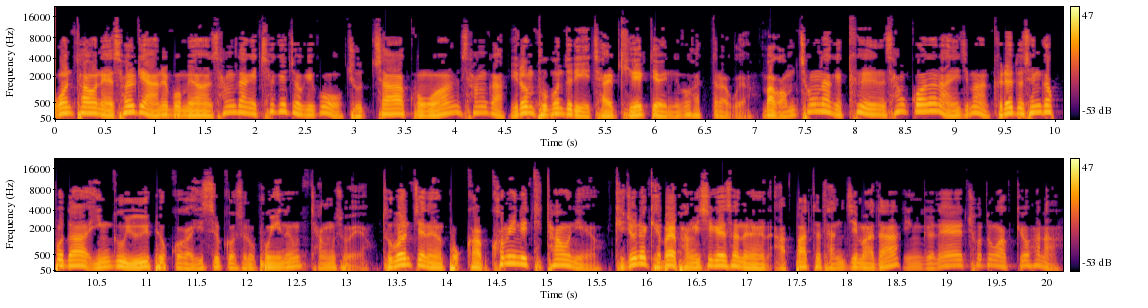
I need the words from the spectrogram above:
복원타운의 설계안을 보면 상당히 체계적이고 주차, 공원, 상가 이런 부분들이 잘 기획되어 있는 것 같더라고요. 막 엄청나게 큰 상권은 아니지만 그래도 생각보다 인구 유입 효과가 있을 것으로 보이는 장소예요. 두 번째는 복합 커뮤니티 타운이에요. 기존의 개발 방식에서는 아파트 단지마다 인근에 초등학교 하나,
